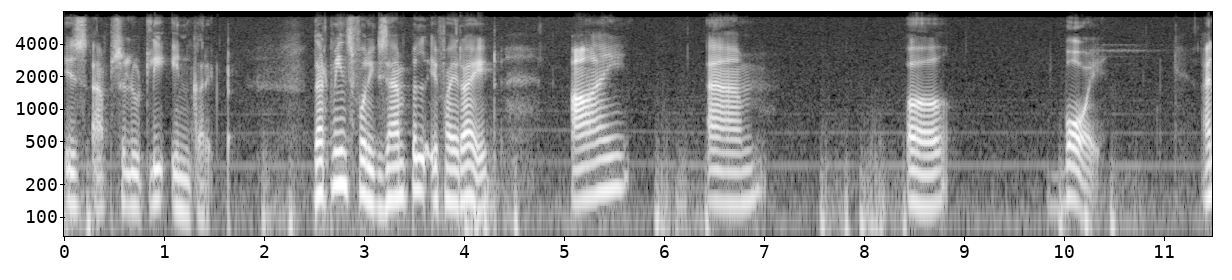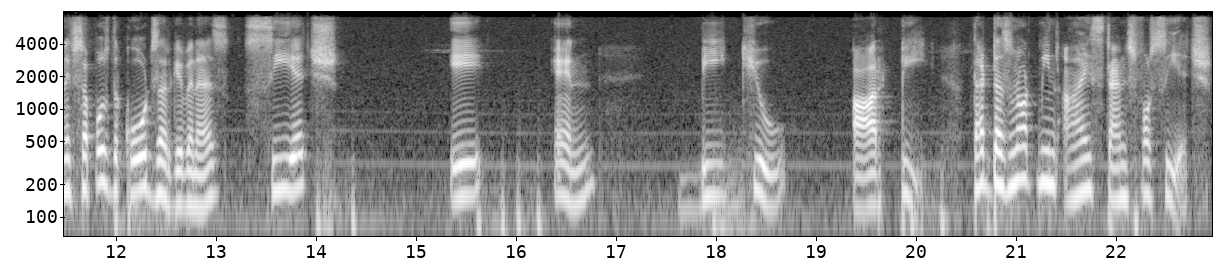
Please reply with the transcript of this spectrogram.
is absolutely incorrect. That means for example if I write I am a boy. And if suppose the codes are given as C H A N B Q R T that does not mean I stands for CH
